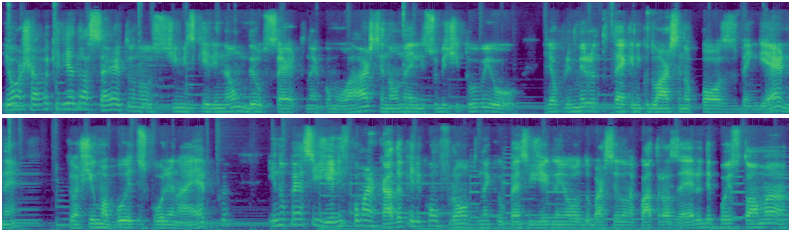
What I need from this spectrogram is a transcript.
Eu achava que ele ia dar certo nos times que ele não deu certo, né, como o Arsenal, né, ele substitui o ele é o primeiro técnico do Arsenal pós Wenger, né, que eu achei uma boa escolha na época. E no PSG ele ficou marcado aquele confronto, né, que o PSG ganhou do Barcelona 4 a 0 e depois toma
